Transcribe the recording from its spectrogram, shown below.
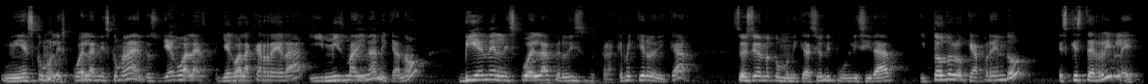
Ni es como la escuela, ni es como nada. Entonces llego a la, llego a la carrera y misma dinámica, ¿no? Bien en la escuela, pero dices, pues, ¿para qué me quiero dedicar? Estoy estudiando comunicación y publicidad y todo lo que aprendo es que es terrible.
